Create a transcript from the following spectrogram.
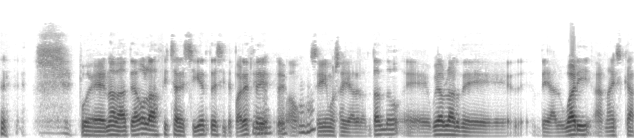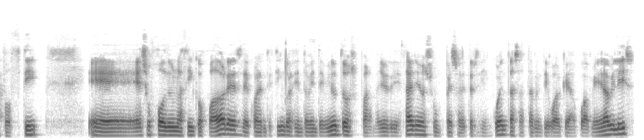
pues nada, te hago la ficha del siguiente si te parece. Seguimos ahí adelantando. Eh, voy a hablar de, de, Aluari, A Nice Cup of Tea. Eh, es un juego de 1 a 5 jugadores, de 45 a 120 minutos para mayores de 10 años, un peso de 350, exactamente igual que Aqua Mirabilis.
